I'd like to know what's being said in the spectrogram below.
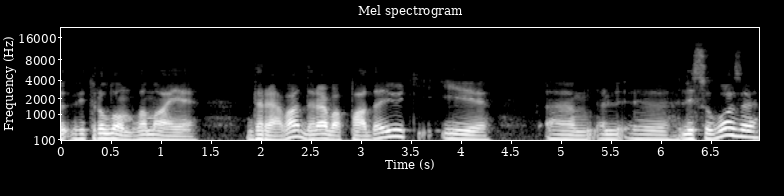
вітролом ламає дерева, дерева падають і лісовози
